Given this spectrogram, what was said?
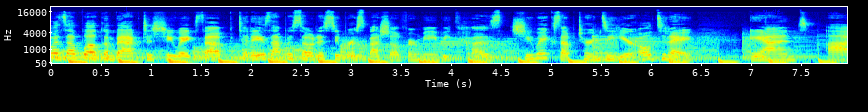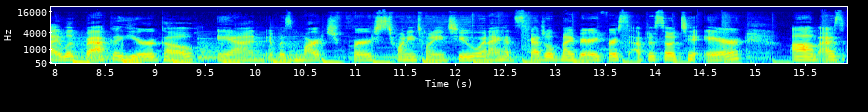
what's up? Welcome back to She Wakes Up. Today's episode is super special for me because She Wakes Up turns a year old today. And I look back a year ago and it was March 1st, 2022, when I had scheduled my very first episode to air. Um, I was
